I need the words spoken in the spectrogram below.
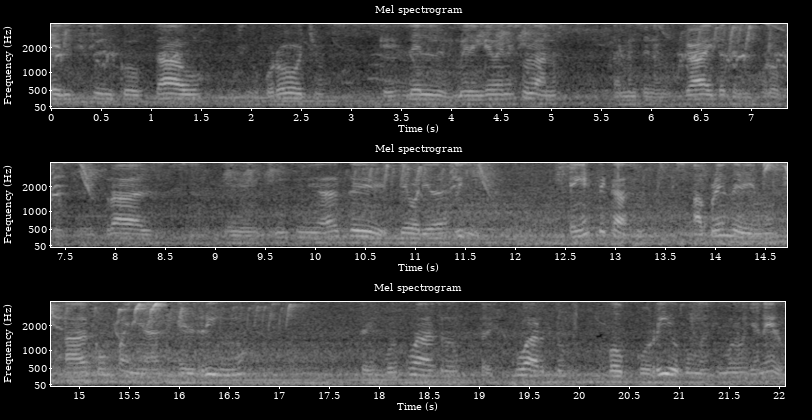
el 5 octavo, 5 por 8, que es del merengue venezolano. También tenemos gaita, tenemos joropo central, eh, infinidad de, de variedades rítmicas. En este caso, aprenderemos a acompañar el ritmo 3x4, 3 cuartos o corrido como decimos los llaneros.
